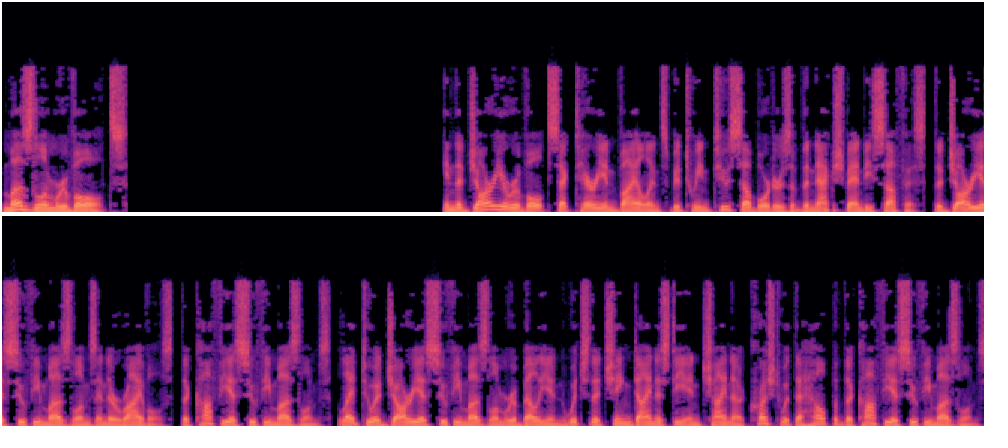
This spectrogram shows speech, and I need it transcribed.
Muslim revolts In the Jariya revolt sectarian violence between two suborders of the Naqshbandi Sufis, the Jariya Sufi Muslims and their rivals, the Kafiya Sufi Muslims, led to a Jariya Sufi Muslim rebellion which the Qing dynasty in China crushed with the help of the Kafiya Sufi Muslims.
